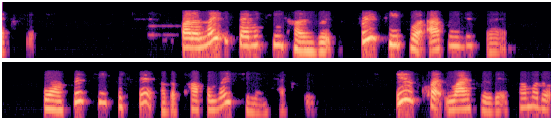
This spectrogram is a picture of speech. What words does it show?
Texas. By the late 1700s, free people of African descent formed 15% of the population in Texas. It is quite likely that some of the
